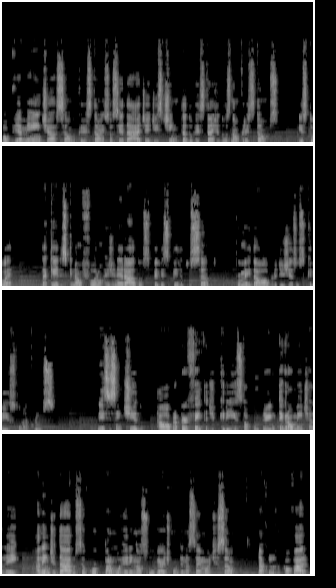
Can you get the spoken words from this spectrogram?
Obviamente, a ação do cristão em sociedade é distinta do restante dos não cristãos, isto é, daqueles que não foram regenerados pelo Espírito Santo por meio da obra de Jesus Cristo na cruz. Nesse sentido, a obra perfeita de Cristo, ao cumprir integralmente a lei, além de dar o seu corpo para morrer em nosso lugar de condenação e maldição, na cruz do Calvário,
